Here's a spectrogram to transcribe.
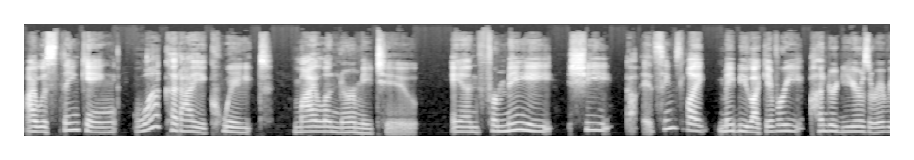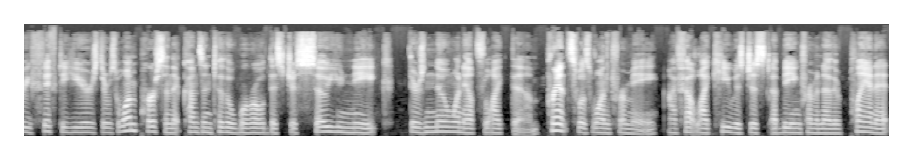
I was thinking, what could I equate Maila Nurmi to? And for me, she Uh, it seems like maybe like every 100 years or every 50 years there's one person that comes into the world that's just so unique. There's no one else like them. Prince was one for me. I felt like he was just a being from another planet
